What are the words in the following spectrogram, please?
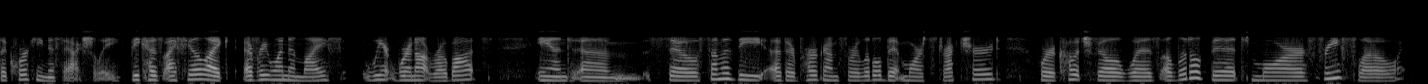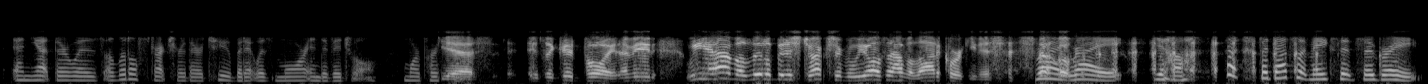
the quirkiness actually because i feel like everyone in life we're we're not robots and um, so some of the other programs were a little bit more structured where coachville was a little bit more free flow and yet there was a little structure there too but it was more individual more personal. Yes, it's a good point. I mean, we have a little bit of structure, but we also have a lot of quirkiness. So. Right, right. Yeah. but that's what makes it so great.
